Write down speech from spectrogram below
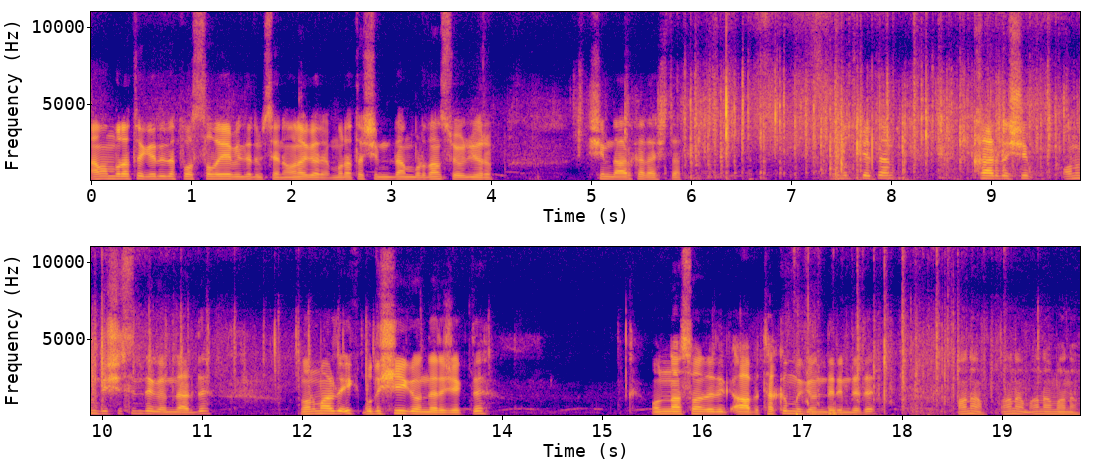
Ama Murat'a geri de postalayabilirim seni ona göre. Murat'a şimdiden buradan söylüyorum. Şimdi arkadaşlar. Umut Keten kardeşim onun dişisini de gönderdi. Normalde ilk bu dişiyi gönderecekti. Ondan sonra dedik abi takım mı gönderim dedi. Anam anam anam anam.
